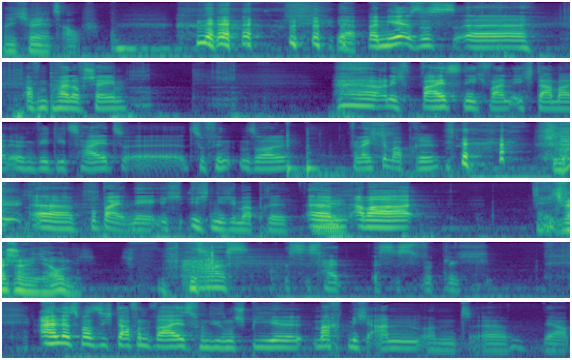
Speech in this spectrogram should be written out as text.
Und ich höre jetzt auf. ja, bei mir ist es äh, auf dem Pile of Shame. Und ich weiß nicht, wann ich da mal irgendwie die Zeit äh, zu finden soll. Vielleicht im April. äh, wobei, nee, ich, ich nicht im April. Ähm, nee. Aber. Ich wahrscheinlich auch nicht. ja, es, es ist halt, es ist wirklich alles, was ich davon weiß, von diesem Spiel, macht mich an und äh, ja.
